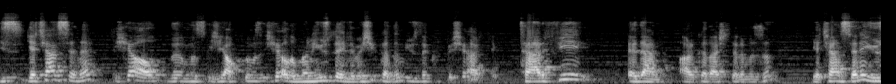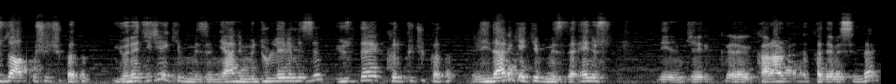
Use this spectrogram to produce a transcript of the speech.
Biz geçen sene işe aldığımız, yaptığımız işe alımların %55'i kadın, %45'i erkek. Terfi eden arkadaşlarımızın Geçen sene yüzde 63'ü kadın. Yönetici ekibimizin yani müdürlerimizin yüzde 43'ü kadın. Liderlik ekibimizde en üst diyelim ki e, karar kademesinde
